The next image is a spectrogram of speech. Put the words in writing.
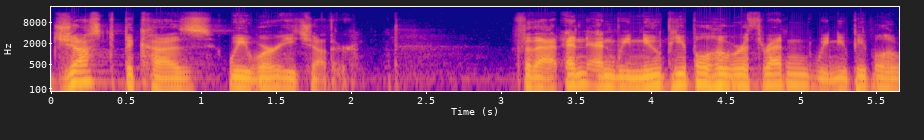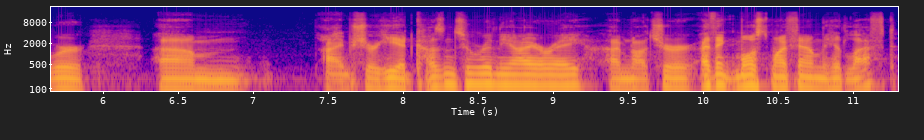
just because we were each other for that. And, and we knew people who were threatened. We knew people who were, um, I'm sure he had cousins who were in the IRA. I'm not sure. I think most of my family had left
